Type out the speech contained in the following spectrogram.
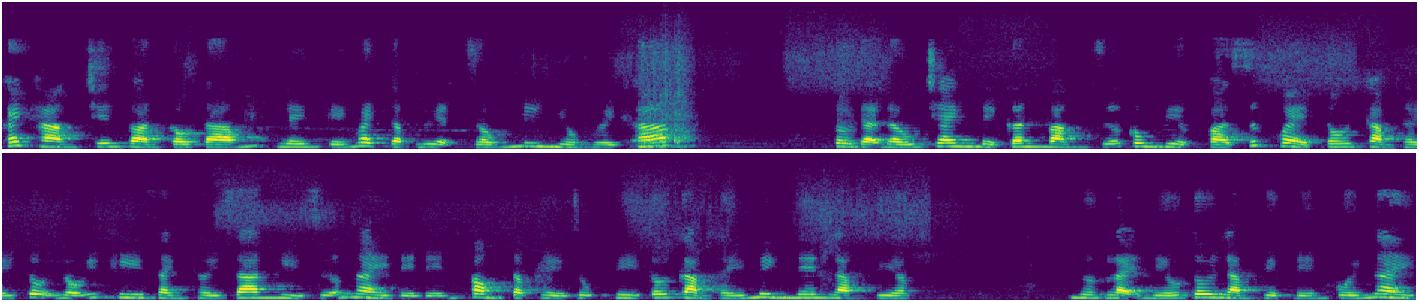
khách hàng trên toàn cầu 8 lên kế hoạch tập luyện giống như nhiều người khác. Tôi đã đấu tranh để cân bằng giữa công việc và sức khỏe. Tôi cảm thấy tội lỗi khi dành thời gian nghỉ giữa ngày để đến phòng tập thể dục vì tôi cảm thấy mình nên làm việc. Ngược lại nếu tôi làm việc đến cuối ngày,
